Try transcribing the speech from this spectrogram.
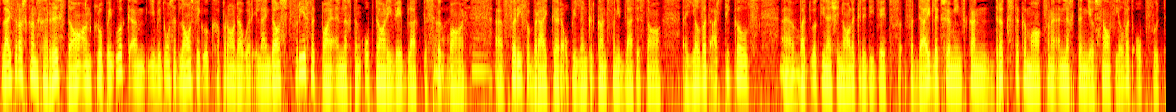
luisteraars kan gerus daaraan klop en ook um, jy weet ons het laasweek ook gepraat daaroor Elyn, daar's vreeslik baie inligting op daardie webblad beskikbaar is, ja. uh, vir die verbruiker. Op die linkerkant van die blad is daar 'n uh, heelwat artikels uh, ja. wat ook die nasionale kredietwet verduidelik so mens kan drukstukke maak van 'n inligting jouself heelwat opvoed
